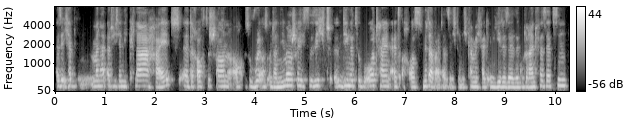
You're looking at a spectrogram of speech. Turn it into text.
also ich habe, man hat natürlich dann die Klarheit, äh, darauf zu schauen, auch sowohl aus unternehmerischer Sicht äh, Dinge zu beurteilen, als auch aus Mitarbeitersicht. Und ich kann mich halt in jede sehr, sehr gut reinversetzen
